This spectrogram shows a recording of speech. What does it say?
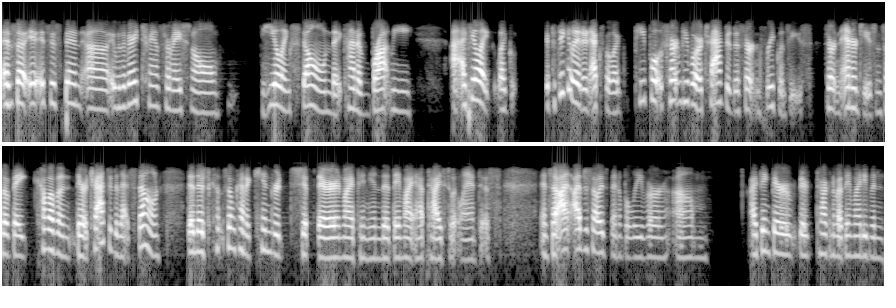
And so it, it's just been. uh It was a very transformational, healing stone that kind of brought me. I I feel like like particularly at an expo, like people, certain people are attracted to certain frequencies, certain energies, and so if they come up and they're attracted to that stone, then there's some kind of kindredship there, in my opinion, that they might have ties to Atlantis. And so I, I've just always been a believer. Um, I think they're they're talking about they might even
